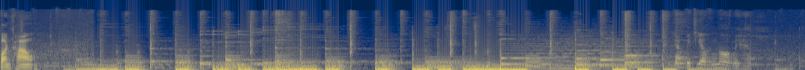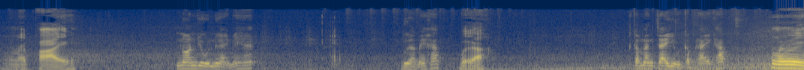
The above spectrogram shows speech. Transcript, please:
ป้อนข้าว ไม่ไป นอนอยู่เหนื่อยไหมฮะ เบื่อไหมครับ เบื่อกำลังใจอยู่กับใครครับ ไม่มี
